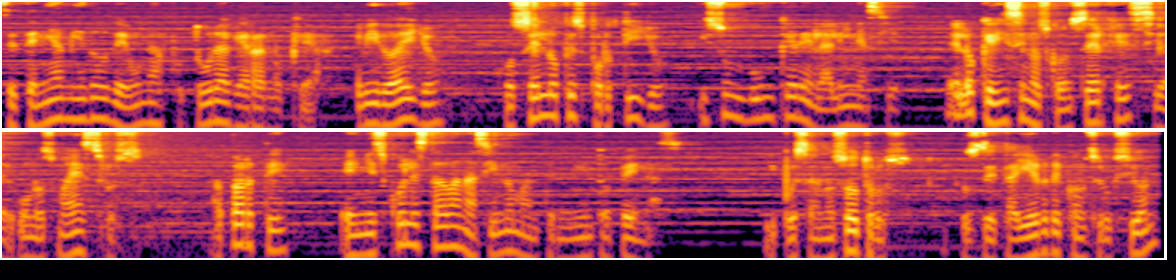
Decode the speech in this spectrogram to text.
se tenía miedo de una futura guerra nuclear. Debido a ello, José López Portillo hizo un búnker en la línea 7. Es lo que dicen los conserjes y algunos maestros. Aparte, en mi escuela estaban haciendo mantenimiento apenas. Y pues a nosotros, los de taller de construcción,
